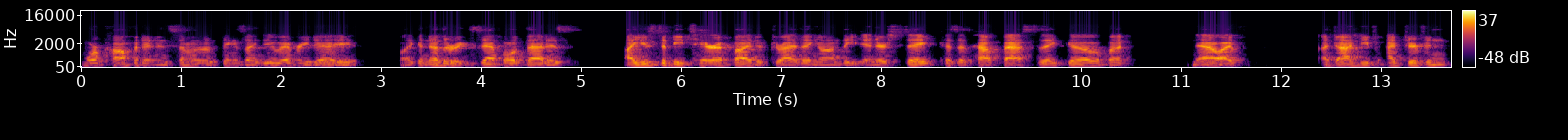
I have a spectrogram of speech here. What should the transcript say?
more confident in some of the things I do every day. Like another example of that is I used to be terrified of driving on the interstate because of how fast they go, but now I've I've, I've, I've driven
